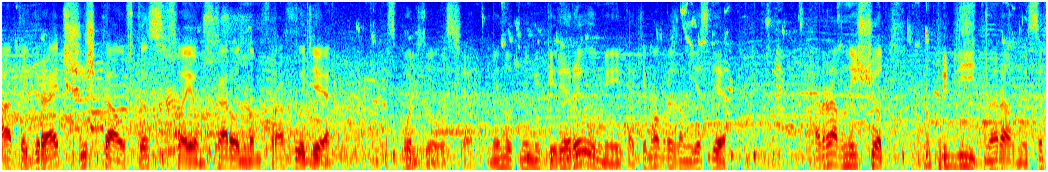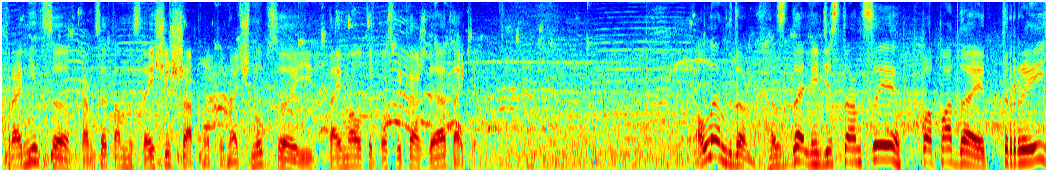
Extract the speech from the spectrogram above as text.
отыграть. Шишкаускас в своем коронном проходе использовался минутными перерывами. И таким образом, если равный счет, ну, приблизительно равный, сохранится, в конце там настоящие шахматы начнутся и тайм-ауты после каждой атаки. Лэнгдон с дальней дистанции попадает Трей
